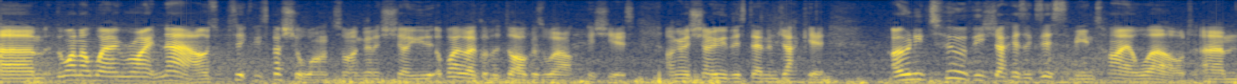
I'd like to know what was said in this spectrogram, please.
Um, the one I'm wearing right now is a particularly special one, so I'm going to show you. Oh, by the way, I've got the dog as well. Here she is. I'm going to show you this denim jacket. Only two of these jackets exist in the entire world, um,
